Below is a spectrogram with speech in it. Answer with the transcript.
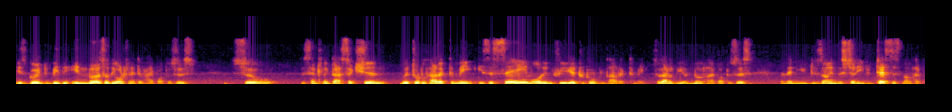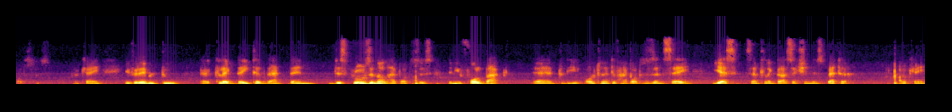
is going to be the inverse of the alternative hypothesis. So the central neck dissection with total thyroidectomy is the same or inferior to total thyroidectomy. So that'll be a null hypothesis. And then you design the study to test this null hypothesis. Okay. If you're able to uh, collect data that then disproves the null hypothesis, then you fall back uh, to the alternative hypothesis and say, yes, central neck dissection is better. Okay.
